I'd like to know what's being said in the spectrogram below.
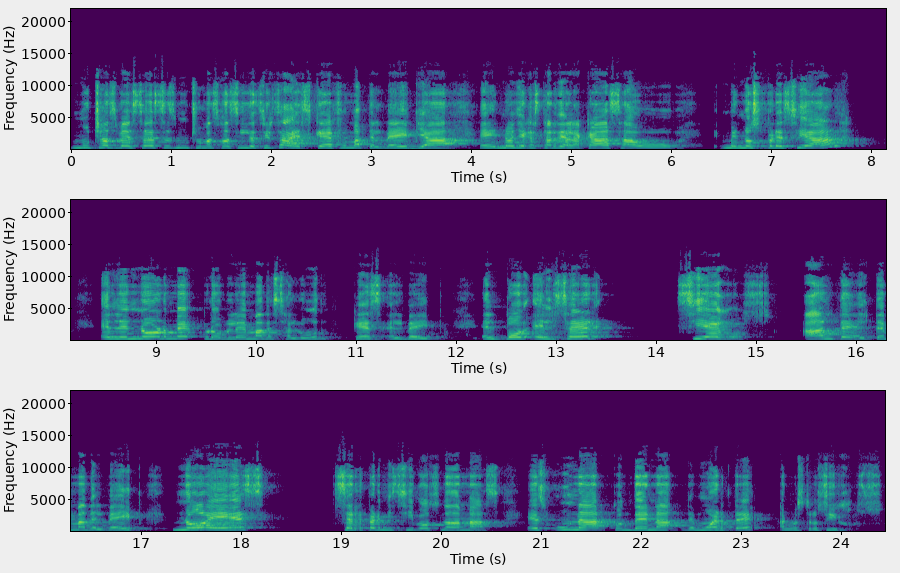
muchas veces es mucho más fácil decir, ¿sabes qué? Fúmate el vape ya, eh, no llegas tarde a la casa, o menospreciar el enorme problema de salud que es el vape. El, ser ciegos ante el tema del vape no es ser permisivos nada más, es una condena de muerte a nuestros hijos.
